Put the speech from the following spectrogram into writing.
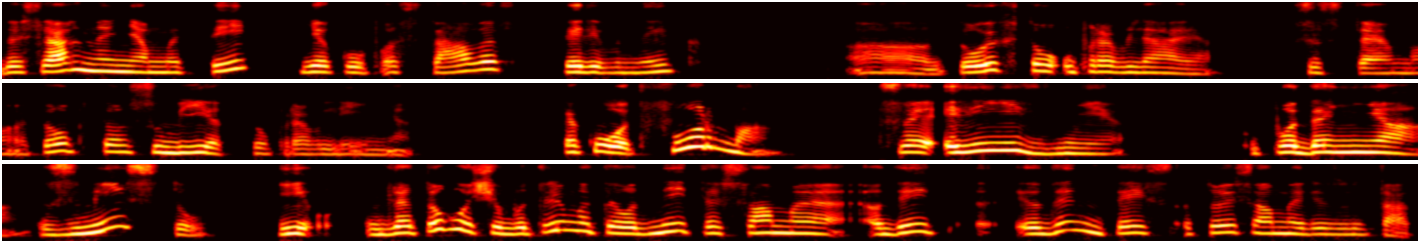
Досягнення мети, яку поставив керівник, той, хто управляє системою, тобто суб'єкт управління. Так от, форма це різні подання змісту і для того, щоб отримати одне те саме, один, один той, той самий результат.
